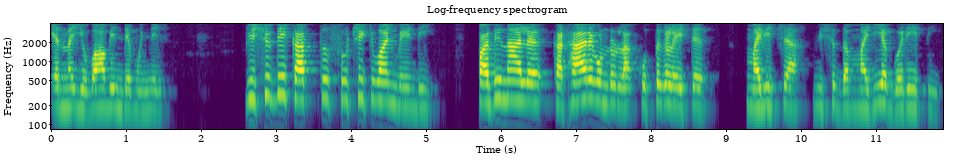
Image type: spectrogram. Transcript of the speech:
എന്ന യുവാവിന്റെ മുന്നിൽ വിശുദ്ധി കാത്തു സൂക്ഷിക്കുവാൻ വേണ്ടി പതിനാല് കഠാര കൊണ്ടുള്ള കുത്തുകളേറ്റ് മരിച്ച വിശുദ്ധ മരിയ ഗൊരേത്തി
